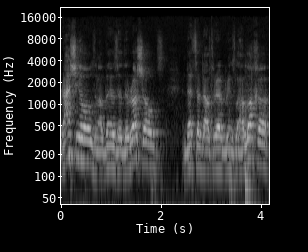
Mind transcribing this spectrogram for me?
Rashi holds, and Alderes the Rosh holds, and that's what the Alter Rebbe brings la halacha,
